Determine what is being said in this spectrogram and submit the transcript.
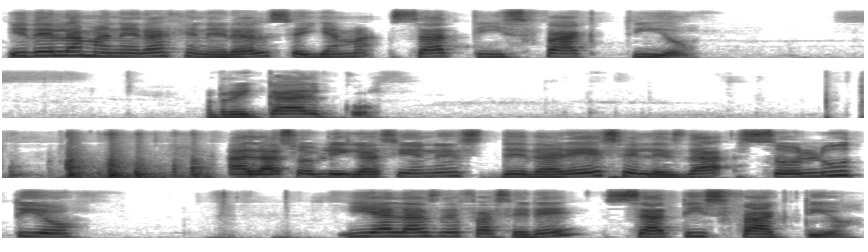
Y de la manera general se llama satisfactio. Recalco, A las obligaciones de daré se les da solutio y a las de faceré satisfactio.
